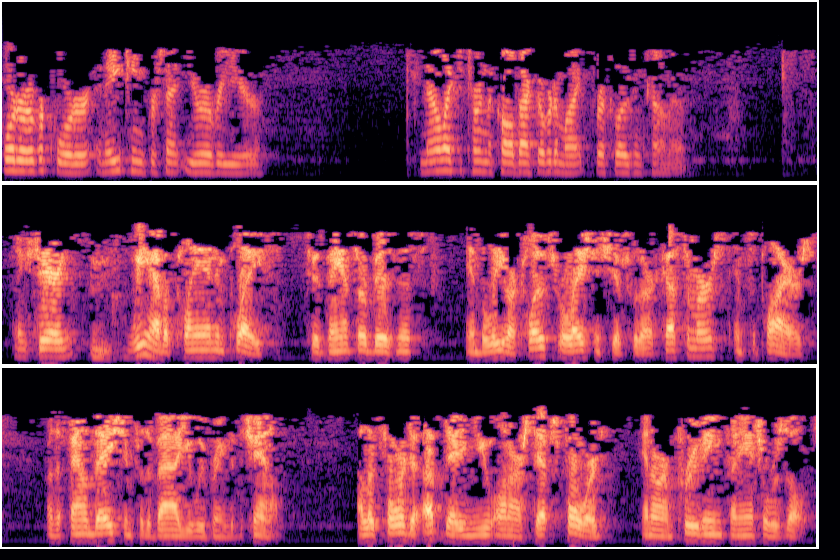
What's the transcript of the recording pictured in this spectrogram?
quarter-over-quarter and 18% year-over-year. Now I'd like to turn the call back over to Mike for a closing comment. Thanks, Jerry. We have a plan in place to advance our business and believe our close relationships with our customers and suppliers are the foundation for the value we bring to the channel. I look forward to updating you on our steps forward and our improving financial results.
